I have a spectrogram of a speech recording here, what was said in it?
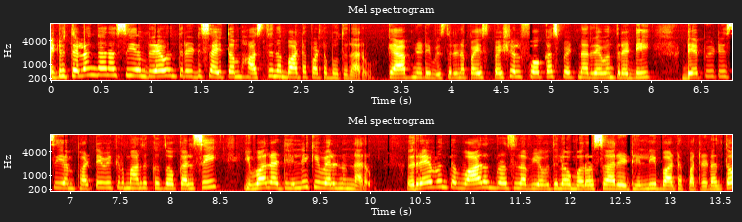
ఇటు తెలంగాణ సీఎం రేవంత్ రెడ్డి సైతం హస్తిన బాట పట్టబోతున్నారు. కేబినెట్ విస్తరణపై స్పెషల్ ఫోకస్ పెట్టిన రేవంత్ రెడ్డి డిప్యూటీ సీఎం భట్టి విక్రమార్కతో కలిసి ఇవాళ ఢిల్లీకి వెళ్ళనున్నారు. రేవంత్ వారం రోజుల వ్యవధిలో మరోసారి ఢిల్లీ బాట పట్టడంతో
